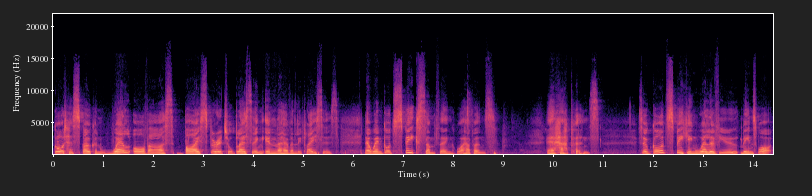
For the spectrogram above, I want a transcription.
God has spoken well of us by spiritual blessing in the heavenly places. Now, when God speaks something, what happens? It happens. So, God speaking well of you means what?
